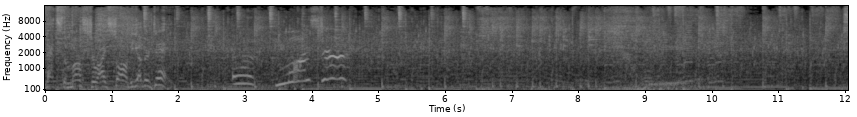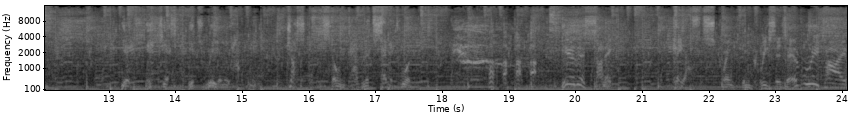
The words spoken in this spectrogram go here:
That's the monster I saw the other day. Uh, monster? Yes, yes, yes. It's really happening. Just as the stone tablet said it would. Hear this, Sonic? Chaos's strength increases every time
